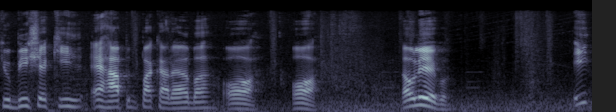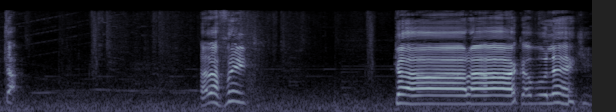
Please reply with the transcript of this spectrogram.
que o bicho aqui é rápido pra caramba. Ó, ó. Dá o ligo. Eita! Sai da frente! Caraca, moleque!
